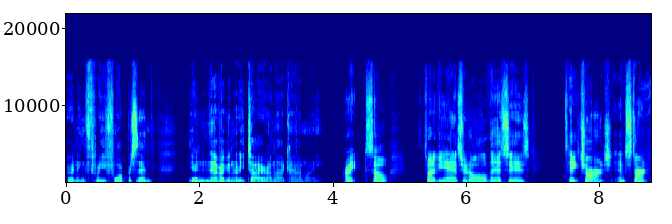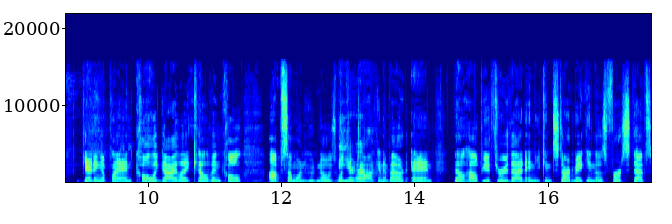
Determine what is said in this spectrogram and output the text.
earning 3 4%, you're never going to retire on that kind of money. Right. So, sort of the answer to all this is take charge and start getting a plan. Call a guy like Kelvin, call up someone who knows what yeah. they're talking about, and they'll help you through that. And you can start making those first steps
